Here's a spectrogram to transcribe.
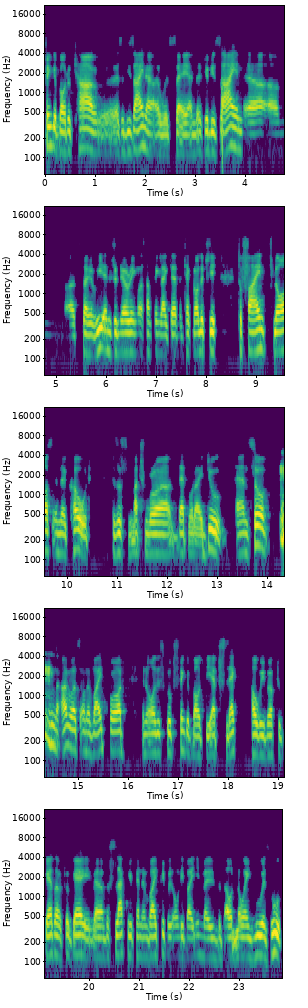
think about a car uh, as a designer, I would say. And if you design uh, um, uh, say re-engineering or something like that in technology to find flaws in the code. This is much more that what I do. And so I was on a whiteboard in all these groups think about the app Slack, how we work together. Okay, uh, with Slack you can invite people only by email without knowing who is who,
